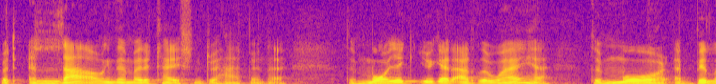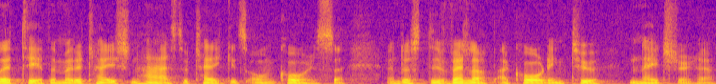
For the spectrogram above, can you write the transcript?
but allowing the meditation to happen. The more you, you get out of the way, the more ability the meditation has to take its own course and just develop according to nature.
